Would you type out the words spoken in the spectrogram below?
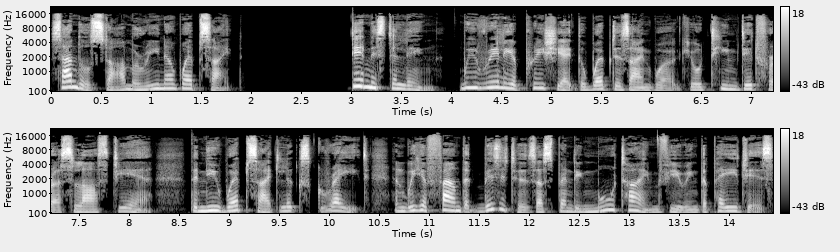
Sandalstar Marina website. Dear Mr. Ling, we really appreciate the web design work your team did for us last year. The new website looks great, and we have found that visitors are spending more time viewing the pages.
